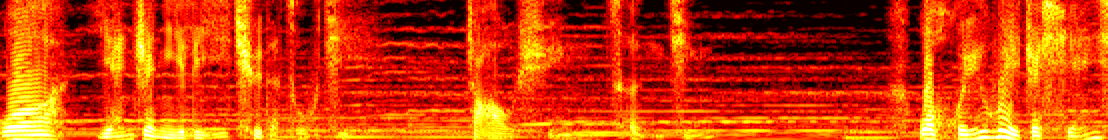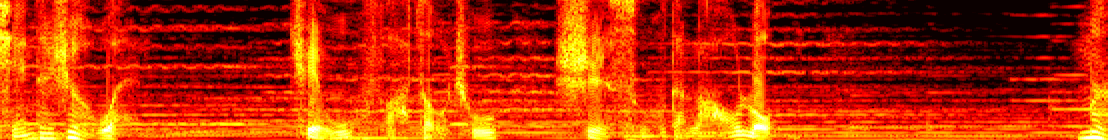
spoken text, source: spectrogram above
我沿着你离去的足迹，找寻曾经。我回味着咸咸的热吻，却无法走出世俗的牢笼。梦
